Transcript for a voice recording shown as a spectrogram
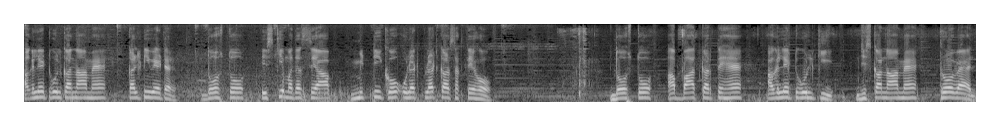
अगले टूल का नाम है कल्टीवेटर। दोस्तों, इसकी मदद से आप मिट्टी को उलट पलट कर सकते हो। दोस्तों, अब बात करते हैं अगले टूल की, जिसका नाम है ट्रोवेल।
